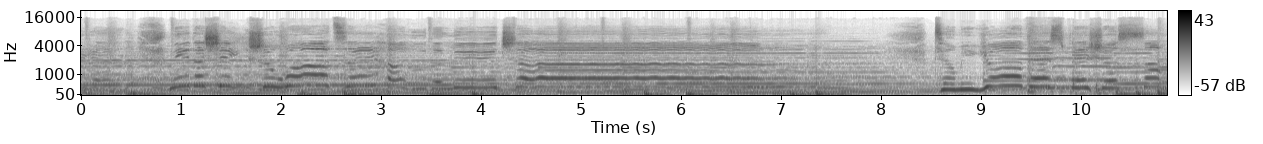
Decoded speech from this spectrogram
人，你的心是我最 me you're that special someone。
